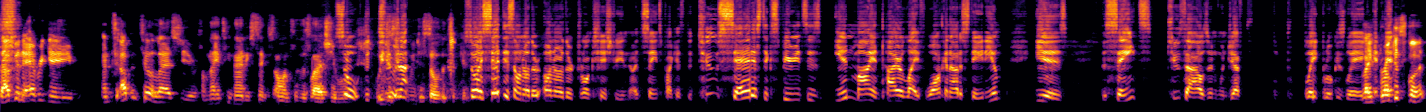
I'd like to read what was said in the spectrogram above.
So I've been to every game up until last year, from 1996 on to this last year. So we two, just I, we just sold the tickets. So I said this on other on other drunk history and Saints podcast. The two saddest experiences in my entire life walking out of stadium is the Saints 2000 when Jeff Blake broke his leg. like and- broke and- his foot.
